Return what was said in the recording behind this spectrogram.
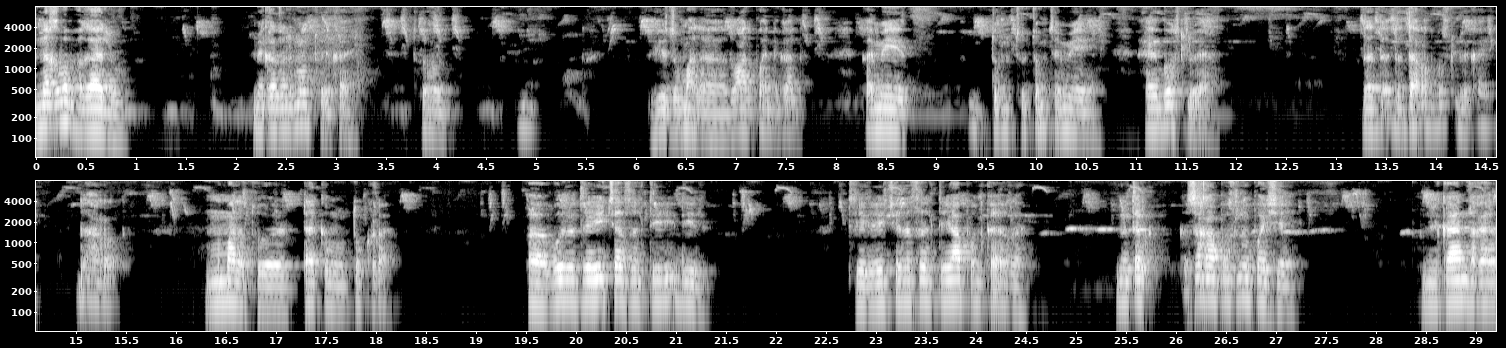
नका बाबा घालू. मी का तुला म्हणतोय काय? हे जो मला दोन पाणी घाल का मी तुमचं तुमच्या मी हे बसलो या द- बसलो आहे काय? दारात. मग मला तो टाक म्हणून तुकडा. बोलून ते इच्छा असेल ती देईल. ते इच्छा नसेल ते आपण करा नंतर सकाळपासून पैसे. आहे मी काय आणलं काय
